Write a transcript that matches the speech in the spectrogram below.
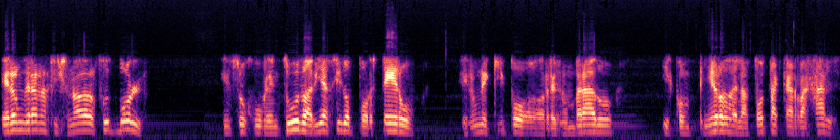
era un gran aficionado al fútbol en su juventud había sido portero en un equipo renombrado y compañero de la Tota Carvajal.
